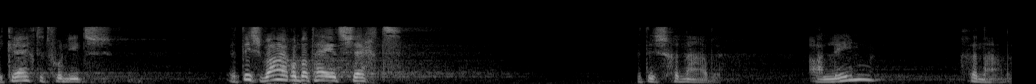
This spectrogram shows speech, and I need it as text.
Je krijgt het voor niets. Het is waar omdat hij het zegt. Het is genade. Alleen genade.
